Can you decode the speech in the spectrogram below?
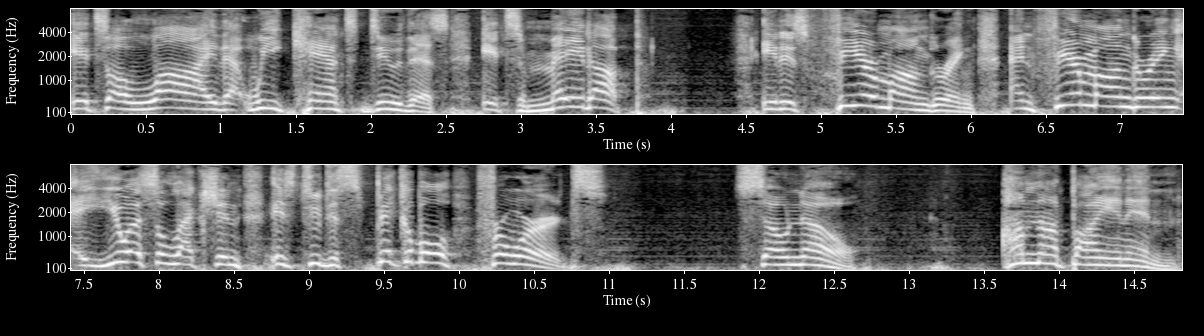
It's a lie that we can't do this. It's made up. It is fear mongering, and fear mongering a U.S. election is too despicable for words. So, no, I'm not buying in.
